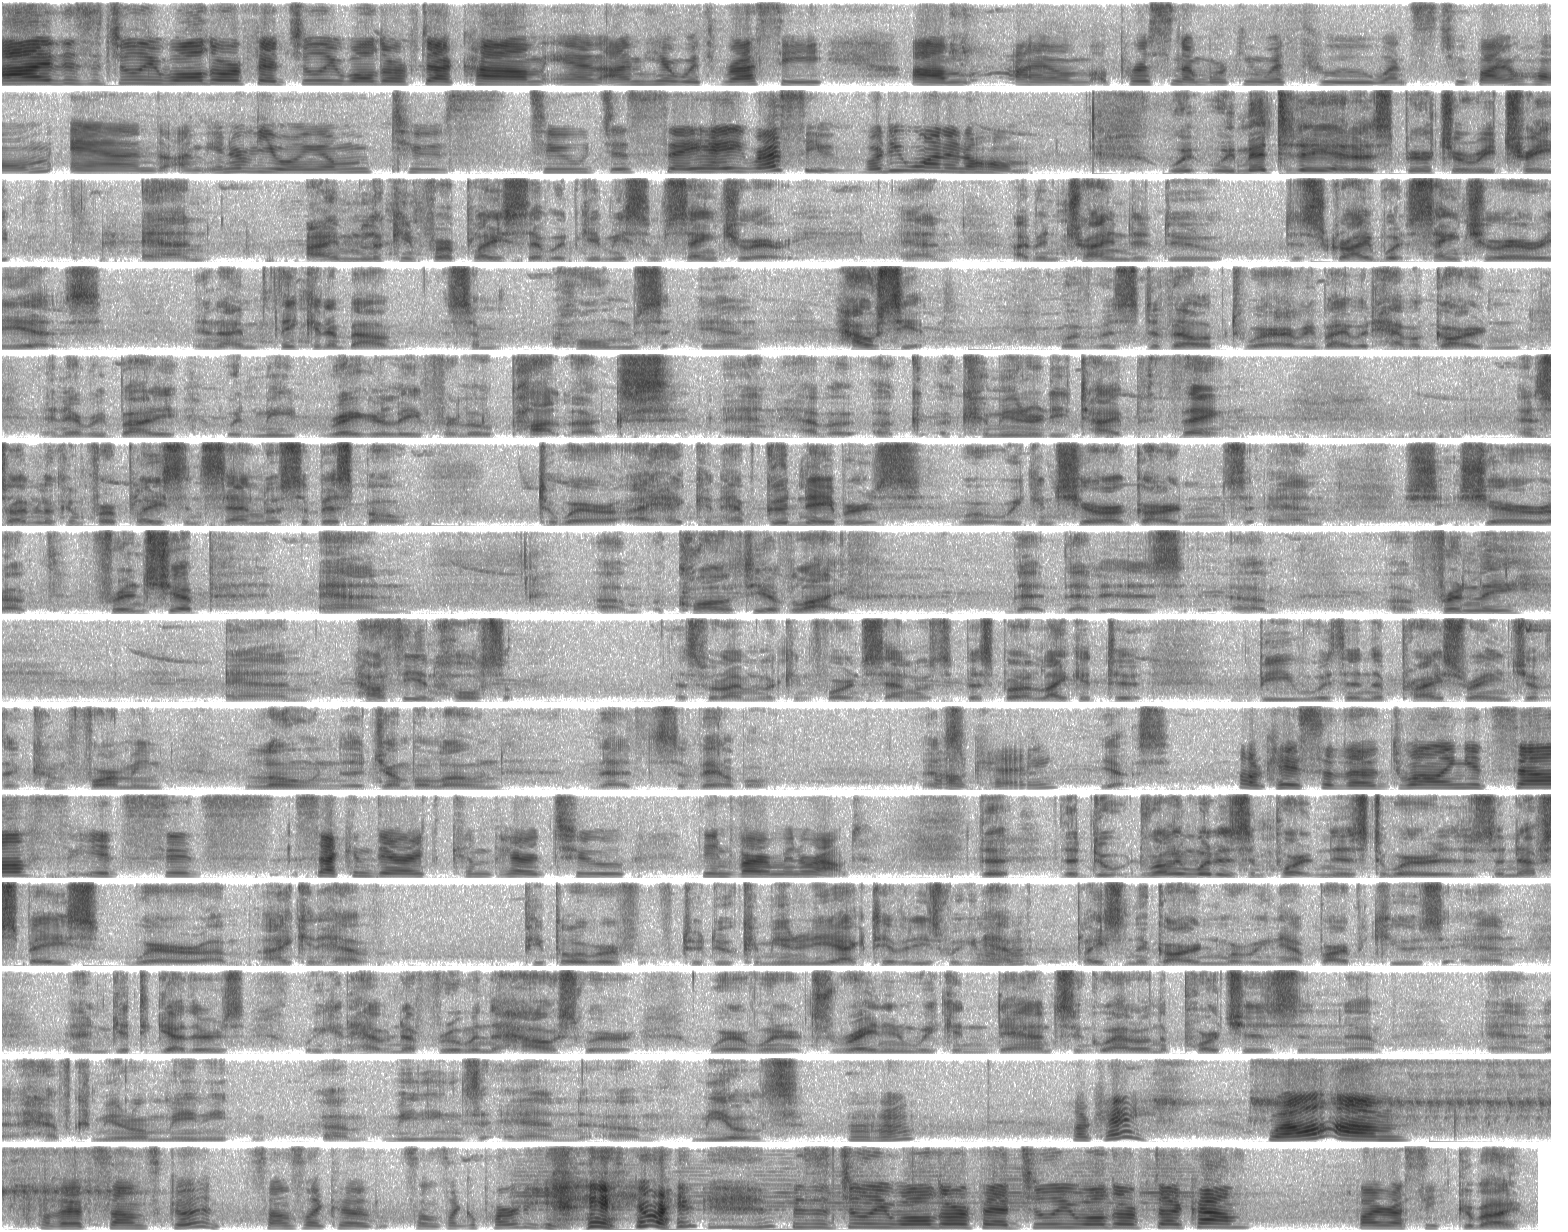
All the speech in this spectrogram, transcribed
Hi, this is Julie Waldorf at juliewaldorf.com, and I'm here with Rusty. Um, I am a person I'm working with who wants to buy a home, and I'm interviewing him to to just say, hey, Rusty, what do you want in a home? We, we met today at a spiritual retreat, and I'm looking for a place that would give me some sanctuary. And I've been trying to do describe what sanctuary is, and I'm thinking about some homes in Halcyon was developed where everybody would have a garden and everybody would meet regularly for little potlucks and have a, a, a community type thing. And so I'm looking for a place in San Luis Obispo to where I ha can have good neighbors, where we can share our gardens and sh share uh, friendship and um, a quality of life that, that is um, uh, friendly and healthy and wholesome. That's what I'm looking for in San Luis Obispo. I'd like it to be within the price range of the conforming loan, the jumbo loan that's available. That's, okay. Yes. Okay, so the dwelling itself, it's it's secondary compared to the environment around. The the dwelling, what is important is to where there's enough space where um, I can have people over to do community activities. We can mm -hmm. have mm-hmm. a place in the garden where we can have barbecues and and get-togethers. We can have enough room in the house where, where when it's raining, we can dance and go out on the porches and um, and have communal meeting, um, meetings and um, meals. Mhm. Okay. Well, um, well, that sounds good. Sounds like a sounds like a party. anyway, this is Julie Waldorf at juliewaldorf.com. Bye, Rusty. Goodbye.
